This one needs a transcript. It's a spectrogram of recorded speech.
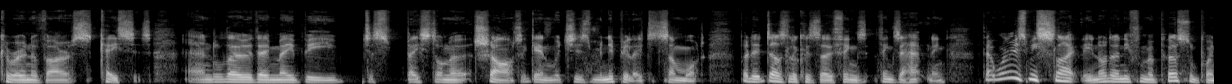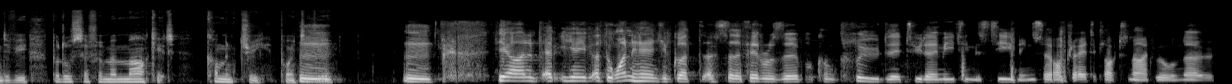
coronavirus cases. And although they may be just based on a chart again, which is manipulated somewhat, but it does look as though things things are happening. That worries me slightly, not only from a personal point of view, but also from a market commentary point of mm. view. Mm. Yeah, and uh, yeah, at the one hand, you've got uh, so the Federal Reserve will conclude their two-day meeting this evening. So after eight o'clock tonight, we will know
